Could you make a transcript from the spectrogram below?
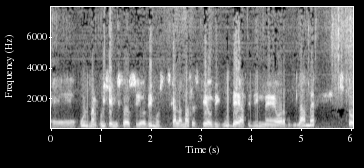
ε, πούλμαν που είχε μισθώσει ο Δήμος της Καλαμάτας και οδηγούνται αυτή την ε, ώρα που μιλάμε στο,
